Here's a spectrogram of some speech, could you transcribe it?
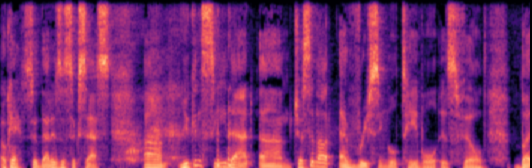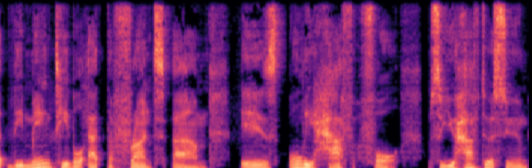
Okay, so that is a success. Um, you can see that um, just about every single table is filled, but the main table at the front um, is only half full. So you have to assume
